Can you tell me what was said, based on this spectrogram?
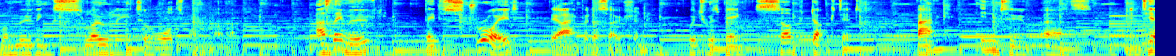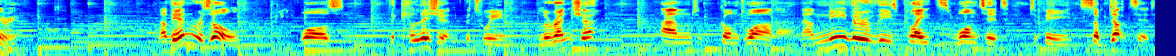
were moving slowly towards one another. As they moved, they destroyed the Iapetus Ocean, which was being subducted back into Earth's interior. Now, the end result was the collision between Laurentia and Gondwana. Now, neither of these plates wanted to be subducted,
